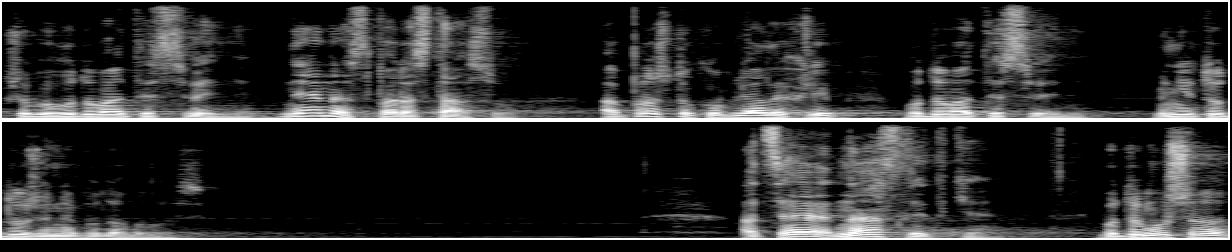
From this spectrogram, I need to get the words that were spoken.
щоб годувати свині. Не на парастасу, а просто купляли хліб годувати свині. Мені то дуже не подобалося. А це наслідки. Бо тому що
